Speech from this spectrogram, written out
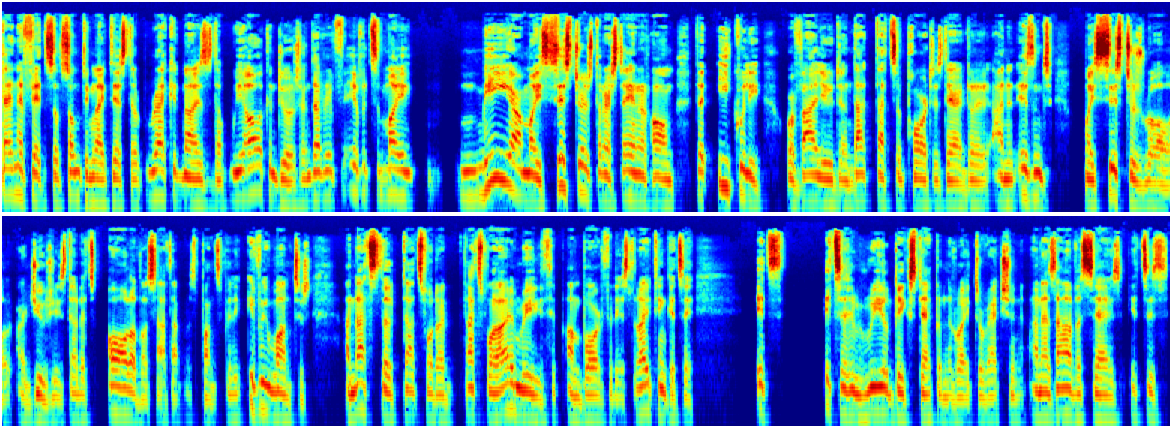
benefits of something like this that recognizes that we all can do it and that if, if it's my me or my sisters that are staying at home that equally we're valued and that that support is there and it isn't my sister's role or duties that it's all of us have that responsibility if we want it. And that's the that's what I that's what I'm really on board for this that I think it's a it's it's a real big step in the right direction. And as Ailbhe says it's it's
